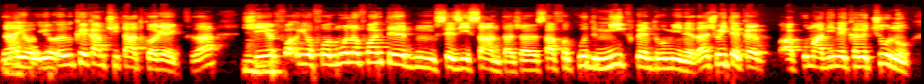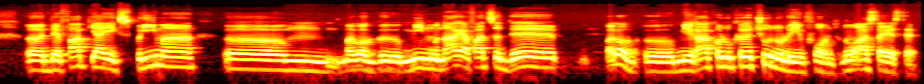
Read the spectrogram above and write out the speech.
Da? Eu, eu, eu cred că am citat corect. Da? Și e, fo- e o formulă foarte m, sezisantă, așa, s-a făcut mic pentru mine. Da? Și uite că acum vine Crăciunul. Uh, De fapt, ea exprimă, uh, mă rog, minunarea față de, mă rog, uh, miracolul Crăciunului în fond. Nu? Asta este.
